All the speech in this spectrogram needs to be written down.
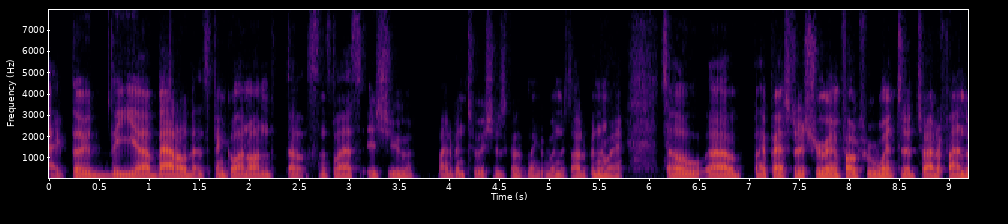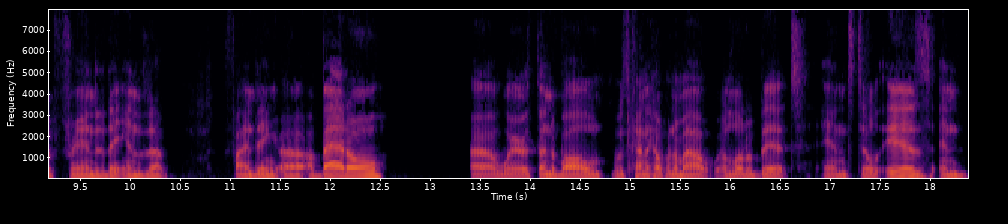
like the the uh, battle that's been going on th- since last issue. Might have been two issues ago, I think when it started. But anyway, so uh, Black Panther Shuri and folks we went to try to find a friend, and they ended up finding uh, a battle uh, where Thunderball was kind of helping them out a little bit, and still is. And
